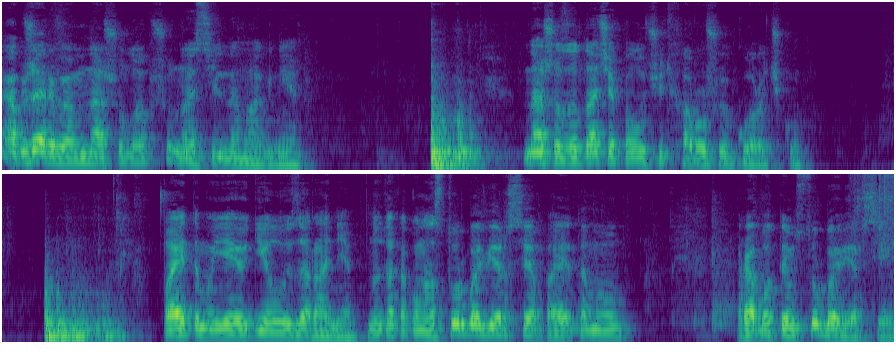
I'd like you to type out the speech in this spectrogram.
Обжариваем нашу лапшу на сильном огне. Наша задача получить хорошую корочку. Поэтому я ее делаю заранее. Но так как у нас турбо-версия, поэтому Работаем с турбоверсией.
